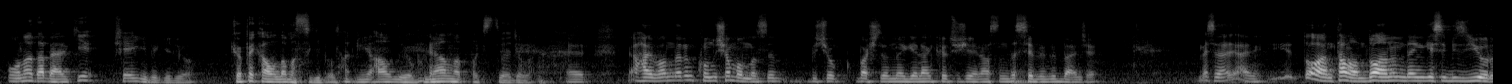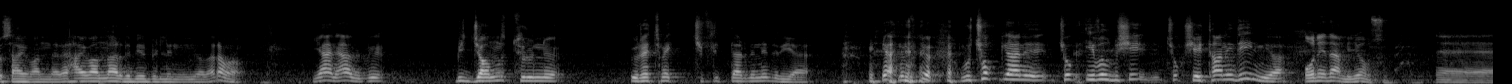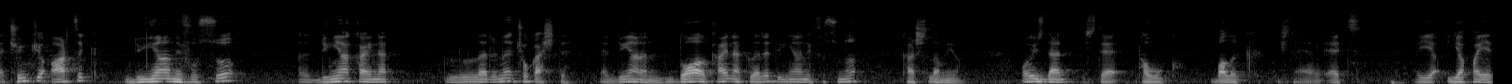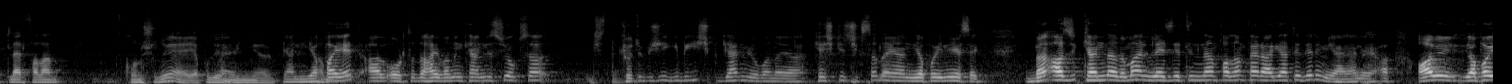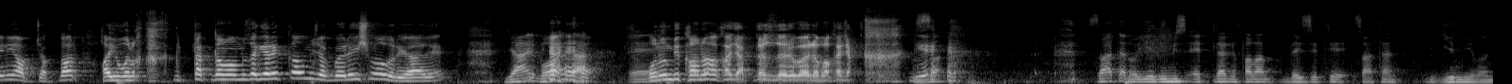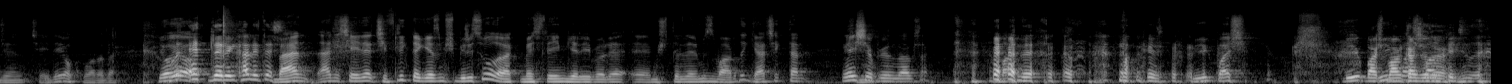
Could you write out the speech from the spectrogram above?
ona da belki şey gibi geliyor. Köpek havlaması gibi ulan niye havlıyor bu ne anlatmak istiyor acaba? Evet. Ya hayvanların konuşamaması birçok başlarına gelen kötü şeyin aslında sebebi bence. Mesela yani doğan tamam doğanın dengesi biz yiyoruz hayvanları. Hayvanlar da birbirlerini yiyorlar ama yani abi bir, bir canlı türünü üretmek çiftliklerde nedir ya? yani bu, bu çok yani çok evil bir şey, çok şeytani değil mi ya? O neden biliyor musun? Ee, çünkü artık dünya nüfusu e, dünya kaynaklarını çok aştı. Yani dünyanın doğal kaynakları dünya nüfusunu karşılamıyor. O yüzden işte tavuk, balık, işte et, ya- yapay etler falan konuşuluyor ya yapılıyor mu Evet. bilmiyorum. Yani yapay et abi ortada hayvanın kendisi yoksa İşte kötü bir şey gibi hiç gelmiyor bana ya. Keşke çıksa da yani yapayını yesek. Ben azıcık kendi adıma lezzetinden falan feragat ederim yani. Hani abi yapayını yapacaklar. Hayvanı taklamamıza gerek kalmayacak. Böyle iş mi olur yani? Yani bu arada e, Onun bir kanı akacak, gözleri böyle bakacak diye. za- zaten o yediğimiz etlerin falan lezzeti zaten bir 20 yıl öncenin şeyde yok bu arada. Yo, yo. etlerin kalitesi. Ben hani şeyde çiftlikle gezmiş birisi olarak mesleğim gereği böyle e, müşterilerimiz vardı. Gerçekten Ne iş yapıyorsun abi sen? ba- Bankacı. büyükbaş Büyükbaş büyükbaş bankacılığı. bankacılığı.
